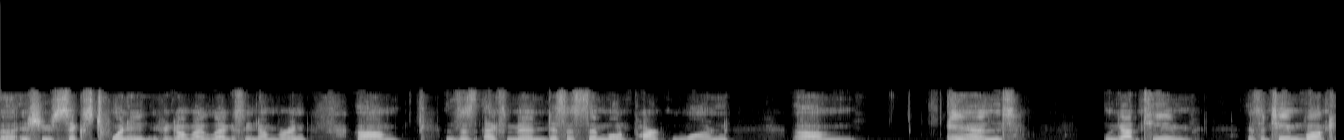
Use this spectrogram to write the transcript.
uh, issue 620, if you're going by legacy numbering. Um, this is X Men Disassembled Part 1. Um, and we got Team. It's a team book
